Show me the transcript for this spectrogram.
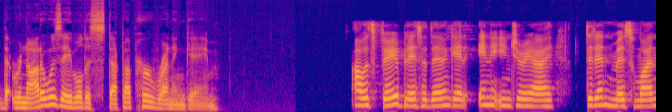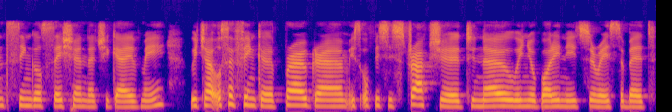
that Renata was able to step up her running game. I was very blessed. I didn't get any injury. I didn't miss one single session that she gave me, which I also think a program is obviously structured to know when your body needs to rest a bit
